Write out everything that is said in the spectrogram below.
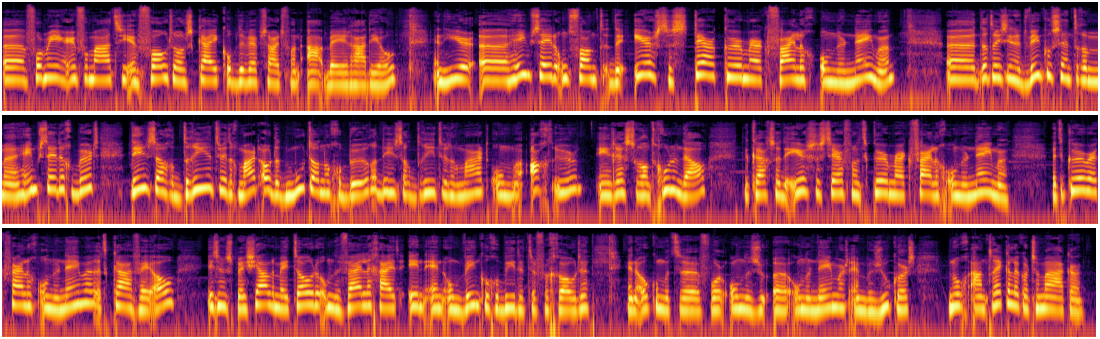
Eh, voor meer informatie en foto's kijk op de website van AB Radio. En hier eh Heemstede ontvangt de eerste sterkeurmerk Veilig Ondernemen. Eh, dat is in het winkelcentrum Heemstede gebeurd. Dinsdag 23 maart. Oh, dat moet dan nog gebeuren. Dinsdag 23 maart om eh, 8 uur in restaurant Groenendaal. Dan krijgt ze de eerste ster van het keurmerk Veilig Ondernemen. Het keurmerk Veilig Ondernemen, het KVO, is een speciale methode om de veiligheid in en om winkelgebieden te vergroten. En ook om het eh, voor eh, ondernemers en bezoekers nog aantrekkelijker te maken.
